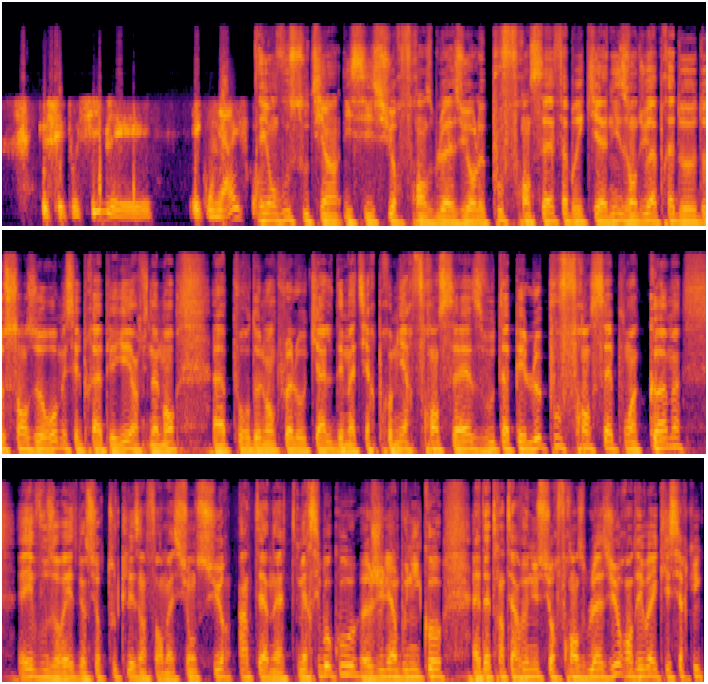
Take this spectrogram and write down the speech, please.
que c'est possible et, et qu'on on vous soutient ici sur France Bleu Azur, le pouf français fabriqué à Nice, vendu à près de 200 euros, mais c'est le prêt à payer hein, finalement euh, pour de l'emploi local, des matières premières françaises. Vous tapez lepouffrançais.com et vous aurez bien sûr toutes les informations sur Internet. Merci beaucoup Julien Bounico d'être intervenu sur France Bleu Azur. Rendez-vous avec les circuits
